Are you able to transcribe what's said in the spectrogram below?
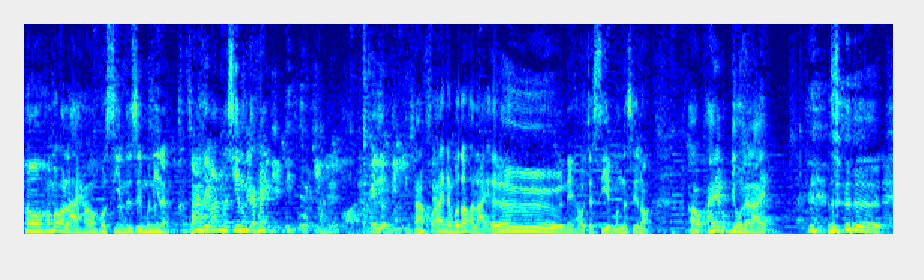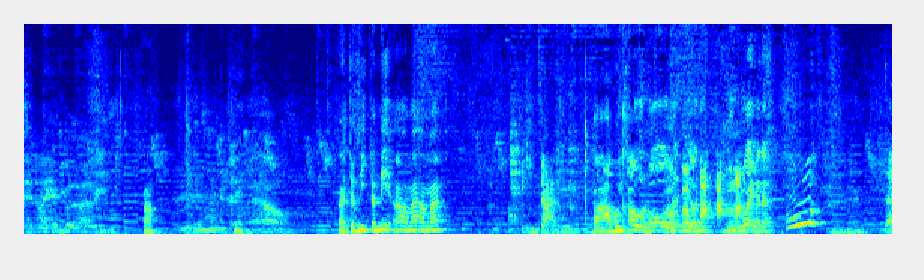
เฮาเฮาบ่เอาหลายเฮาเฮาซีมซื่อๆมื้อนี้น่ะมาสิมันมาซีมนำกันไหมดิบดิบกินเลยใครเหลืองดิบกินอ้าวขอไอ้เนี่ยบ่ต้องเอาหลายเออเนี่ยเขาจะซีมมึงก็ซื้อเนาะเอาให้บักยูหลายๆ เอานี่อะจอนนี่จอนนี่เอาเอามาเอามากินจานป่าบึงเข้าโทษเดี๋ยวนี่มึงด้วยกันนะยา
